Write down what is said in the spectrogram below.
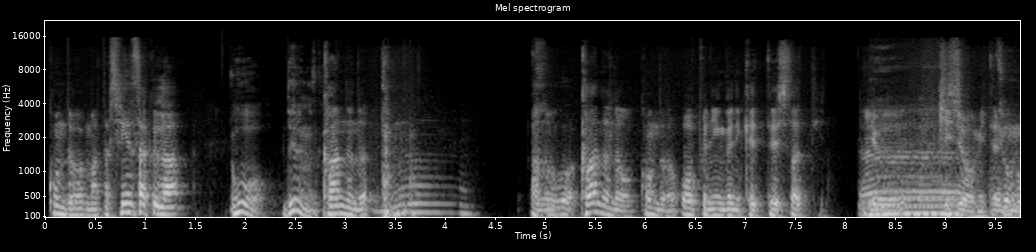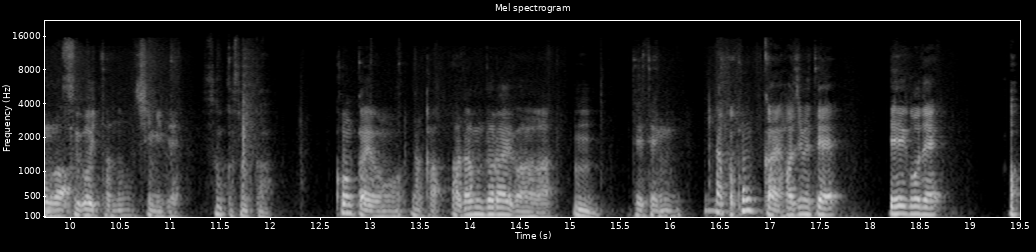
今度はまた新作が、おお、出るんですか？カンヌの、うん。あの、カンヌの今度のオープニングに決定したっていう記事を見て、すごい楽しみで。そうか、そうか。今回はもう、なんか、アダム・ドライバーがうん。出てん、なんか今回初めて英語で、あ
